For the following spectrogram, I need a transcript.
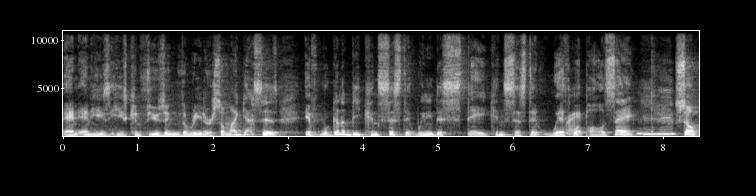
and and he's he's confusing the reader. So my guess is if we're going to be consistent we need to stay consistent with right. what paul is saying. Mm-hmm. so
